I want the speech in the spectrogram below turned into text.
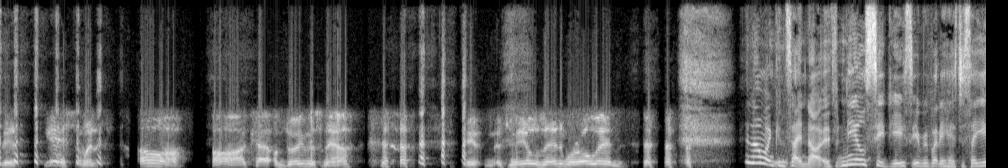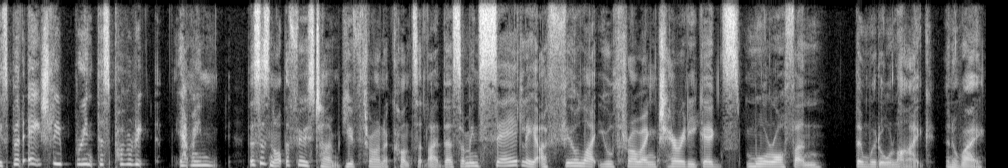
Said, yes. I went, "Oh, oh, okay. I'm doing this now. if Neil's in, we're all in." no one can say no. If Neil said yes, everybody has to say yes. But actually, Brent, this probably, I mean, this is not the first time you've thrown a concert like this. I mean, sadly, I feel like you're throwing charity gigs more often than we'd all like, in a way.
